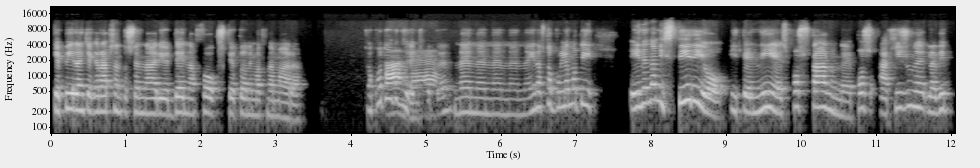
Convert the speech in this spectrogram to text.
Και πήραν και γράψαν το σενάριο Ντέινα Φόξ και Τόνι Μακναμάρα. Οπότε δεν ξέρεις ναι. ποτέ. Ναι, ναι, ναι, ναι, ναι. Είναι αυτό που λέμε ότι είναι ένα μυστήριο οι ταινίες, πώς φτάνουν, πώς αρχίζουν, δηλαδή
